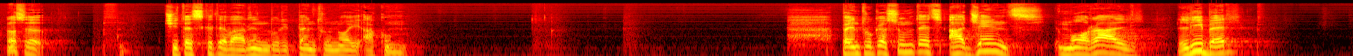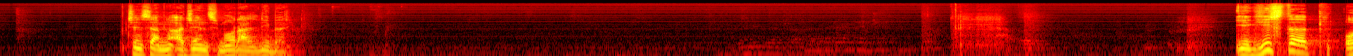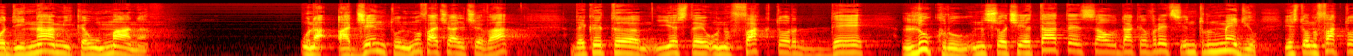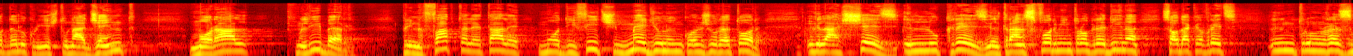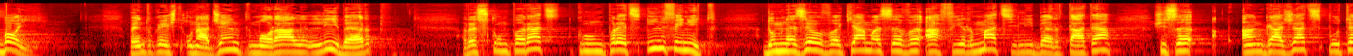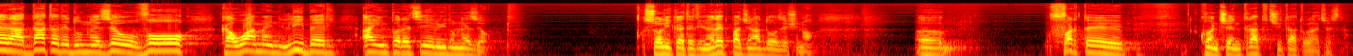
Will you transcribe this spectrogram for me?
Vreau să citesc câteva rânduri pentru noi acum. Pentru că sunteți agenți morali liberi, Ce înseamnă agenți morali liberi? Există o dinamică umană. Un agentul nu face altceva decât uh, este un factor de lucru în societate sau, dacă vreți, într-un mediu. Este un factor de lucru. Ești un agent moral liber. Prin faptele tale modifici mediul înconjurător, îl așezi, îl lucrezi, îl transformi într-o grădină sau, dacă vreți, într-un război. Pentru că ești un agent moral liber, răscumpărați cu un preț infinit. Dumnezeu vă cheamă să vă afirmați libertatea și să angajați puterea dată de Dumnezeu vouă ca oameni liberi ai împărăției lui Dumnezeu. Soli către tineret, pagina 29. Uh, foarte concentrat citatul acesta.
